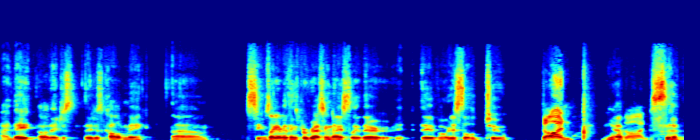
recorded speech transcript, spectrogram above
I, they oh they just they just called me. Um, seems like everything's progressing nicely. They're they've already sold two. Done. Yep. Done. So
